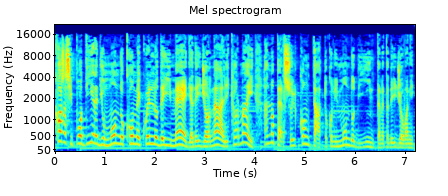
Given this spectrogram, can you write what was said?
Cosa si può dire di un mondo come quello dei media, dei giornali, che ormai hanno perso il contatto con il mondo di internet dei giovani,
